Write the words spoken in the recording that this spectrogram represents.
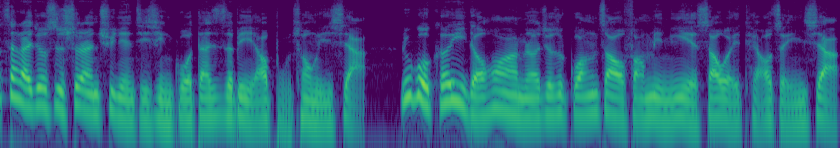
再来就是，虽然去年提醒过，但是这边也要补充一下，如果可以的话呢，就是光照方面你也稍微调整一下，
